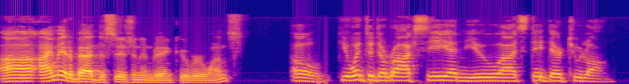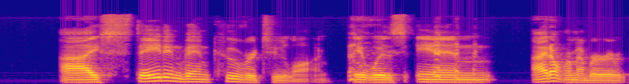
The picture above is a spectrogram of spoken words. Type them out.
Uh, I made a bad decision in Vancouver once. Oh, you went to the Roxy and you uh, stayed there too long. I stayed in Vancouver too long. It was in, I don't remember.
